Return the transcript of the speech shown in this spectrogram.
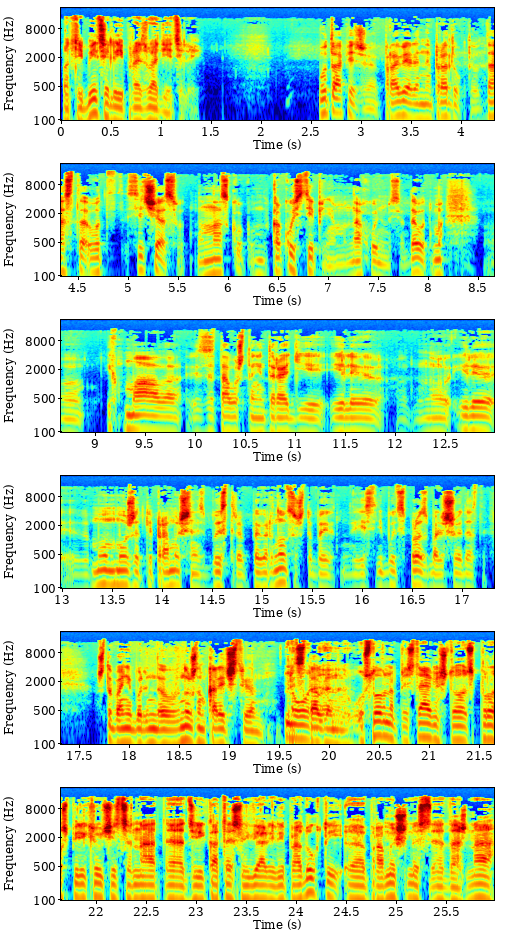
потребителей и производителей. Вот опять же, проверенные продукты. Вот сейчас, вот, насколько, в какой степени мы находимся? Да, вот мы, э, их мало из-за того, что они дорогие, или, ну, или может ли промышленность быстро повернуться, чтобы, если не будет спрос большой, да, чтобы они были в нужном количестве представлены? Ну, условно представим, что спрос переключится на э, деликатесные вяленые продукты, промышленность должна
